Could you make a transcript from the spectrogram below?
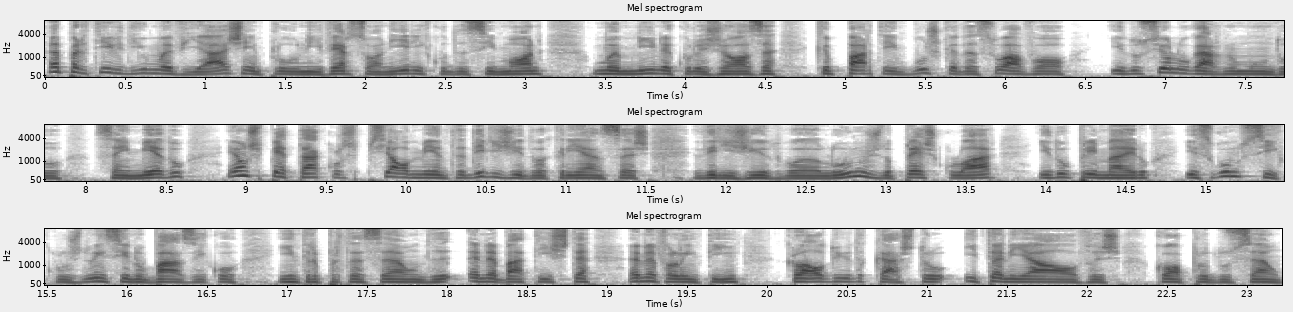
a partir de uma viagem pelo universo onírico de Simone, uma menina corajosa que parte em busca da sua avó e do seu lugar no mundo. Sem Medo é um espetáculo especialmente dirigido a crianças, dirigido a alunos do pré-escolar e do primeiro e segundo ciclos do ensino básico. Interpretação de Ana Batista, Ana Valentim, Cláudio de Castro e Tânia Alves. Coprodução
